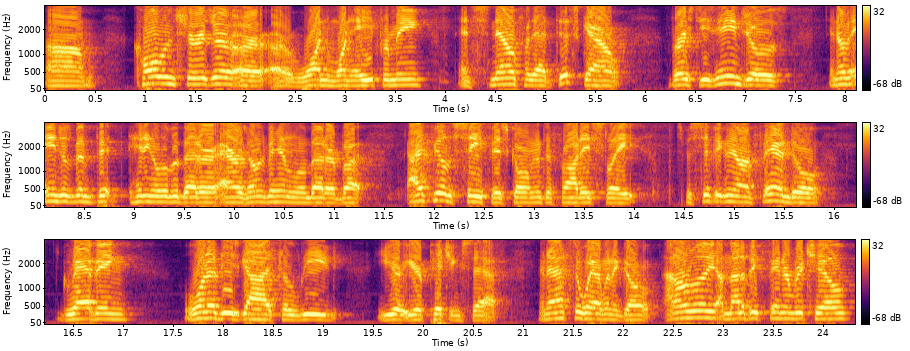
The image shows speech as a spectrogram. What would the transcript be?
Um, Cole and Scherzer are, are 1 1 8 for me, and Snell for that discount versus these Angels. I know the Angels been bit, hitting a little bit better, Arizona's been hitting a little better, but I feel the safest going into Friday's slate, specifically on FanDuel, grabbing one of these guys to lead your, your pitching staff. And that's the way I'm going to go. I don't really, I'm not a big fan of Rich Hill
